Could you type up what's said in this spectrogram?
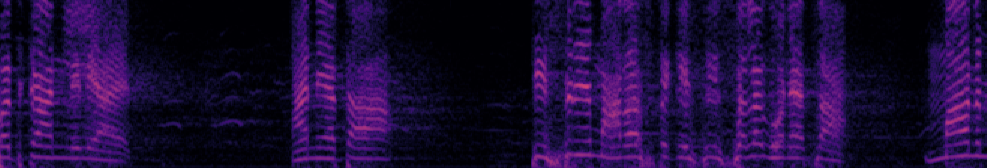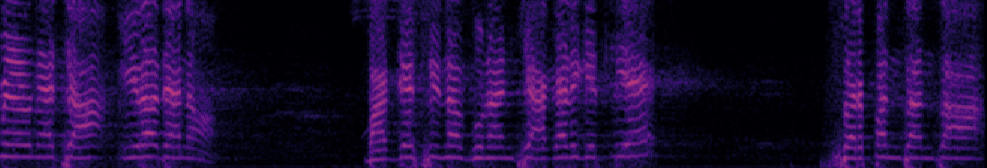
पदकं आणलेली आहेत. आणि आता तिसरी महाराष्ट्र केसरी सलग होण्याचा मान मिळवण्याच्या इराद्यानं भाग्यश्रीनं गुणांची आघाडी घेतली आहे. सरपंचांचा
